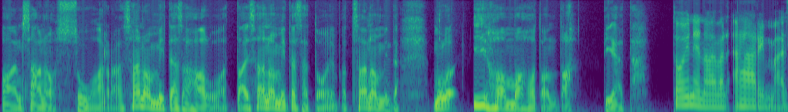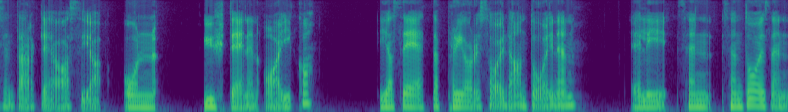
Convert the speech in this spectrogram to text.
vaan sano suoraan. Sano mitä sä haluat tai sano mitä sä toivot. Sano mitä. Mulla on ihan mahdotonta tietää. Toinen aivan äärimmäisen tärkeä asia on yhteinen aika ja se, että priorisoidaan toinen. Eli sen, sen toisen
